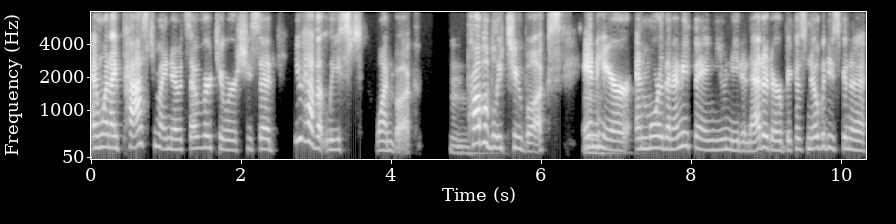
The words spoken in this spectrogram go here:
And when I passed my notes over to her, she said, You have at least one book, mm. probably two books in mm. here. And more than anything, you need an editor because nobody's gonna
